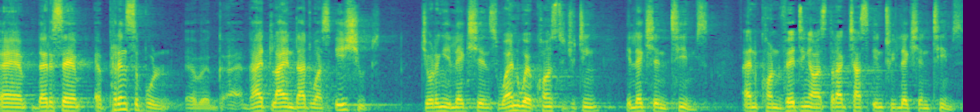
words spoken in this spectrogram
um, there is a, a principle, guideline that was issued during elections when we're constituting election teams and converting our structures into election teams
